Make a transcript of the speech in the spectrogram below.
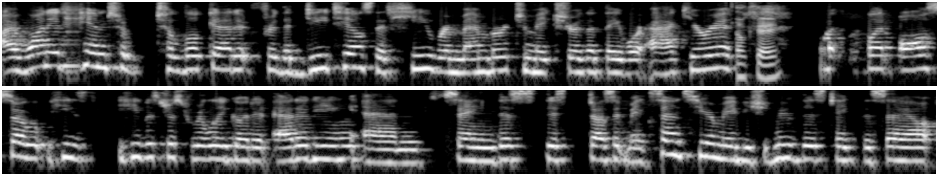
I wanted him to to look at it for the details that he remembered to make sure that they were accurate. Okay. But but also he's he was just really good at editing and saying this this doesn't make sense here. Maybe you should move this, take this out.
